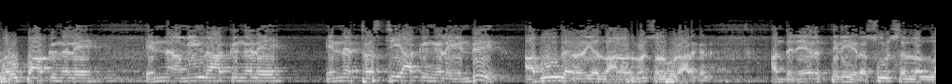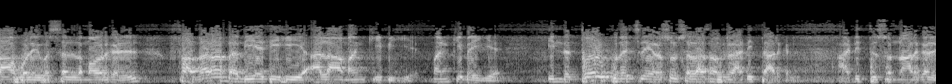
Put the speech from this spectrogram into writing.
பொறுப்பாக்குங்களே என்ன அமீராக்குங்களே என்ன ட்ரஸ்டி ஆக்குங்களே என்று அபூதர் அவர்கள் சொல்கிறார்கள். அந்த நேரத்திலே ரசூல் சல்லாஹ் அலி வசல்லம் அவர்கள் அலா இந்த தோல் புதைச்சலை ரசூல் சல்லாஹ் அவர்கள் அடித்தார்கள். அடித்து சொன்னார்கள்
